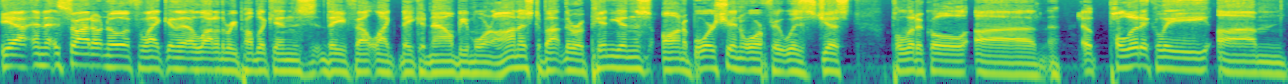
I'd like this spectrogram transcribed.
Yeah, and so I don't know if like a lot of the Republicans they felt like they could now be more honest about their opinions on abortion, or if it was just political, uh, uh politically. Um,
